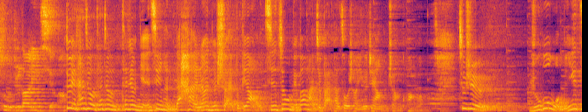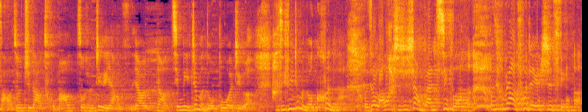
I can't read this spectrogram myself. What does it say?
组织到一起了，对，他就他就他就粘性很大，然后你就甩不掉，其实最后没办法就把它做成一个这样的状况了，就是。如果我们一早就知道土猫做成这个样子，要要经历这么多波折，要 经历这么多困难，我就老老实实上班去了，我就不要做这个事情了，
